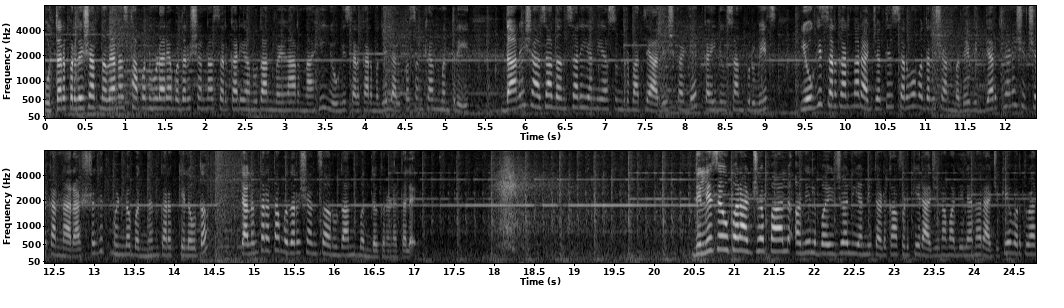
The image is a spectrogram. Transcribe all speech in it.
उत्तर प्रदेशात नव्यानं स्थापन होणाऱ्या मदरशांना सरकारी अनुदान मिळणार नाही. योगी सरकारमधील अल्पसंख्याक मंत्री दानिश आझाद अन्सारी यांनी या संदर्भातले आदेश काढले आहेत. काही दिवसांपूर्वीच योगी सरकारनं राज्यातील सर्व मदरशांमध्ये विद्यार्थी आणि शिक्षकांना राष्ट्रगीत म्हणणं बंधनकारक केलं होतं. त्यानंतर आता मदरशांचं अनुदान बंद करण्यात आलंय. दिल्लीचे उपराज्यपाल अनिल बैजल यांनी तडकाफडकी राजीनामा दिल्यानं राजकीय वर्तुळात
